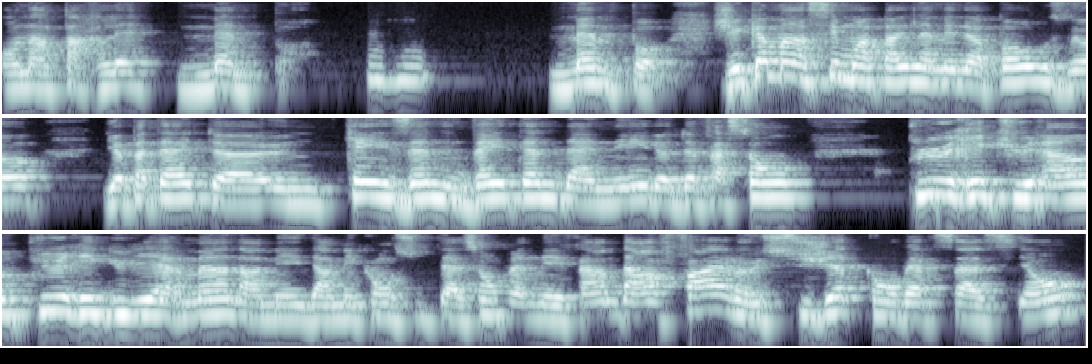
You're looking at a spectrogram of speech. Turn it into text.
on n'en parlait même pas. Mm-hmm. Même pas. J'ai commencé, moi, à parler de la ménopause, là, il y a peut-être euh, une quinzaine, une vingtaine d'années, de façon plus récurrente, plus régulièrement dans mes, dans mes consultations auprès de mes femmes, d'en faire un sujet de conversation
